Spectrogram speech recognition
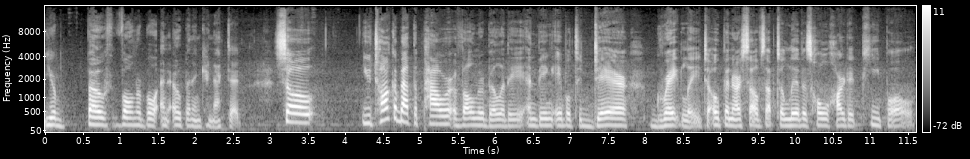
you're both vulnerable and open and connected. So you talk about the power of vulnerability and being able to dare greatly, to open ourselves up to live as wholehearted people.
